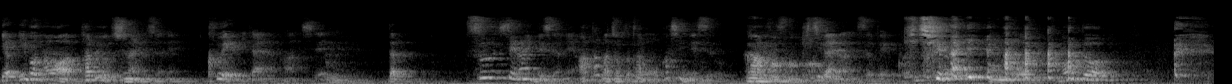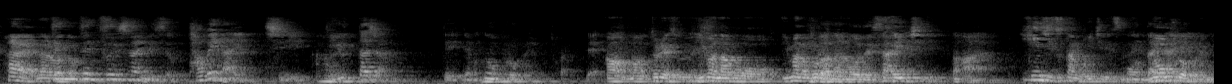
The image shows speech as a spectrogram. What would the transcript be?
いやイバナは食べようとしないんですよね。食えみたいな感じで、うん。だ通じてないんですよね。頭ちょっと多分おかしいんですよ。あ気違いなんですよ結構気違い本当。はいなるほど。全然通じないんですよ。食べないしって言ったじゃん。って言っても no problem って。あまあとりあえずイバナ語イバナ語イバナ語です第一は頻出単語1ですいね問題ない。 No problem。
